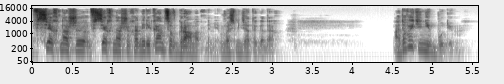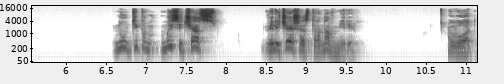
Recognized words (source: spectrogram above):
всех, наши, всех наших американцев грамотными в 80-х годах. А давайте не будем. Ну, типа, мы сейчас величайшая страна в мире. Вот.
